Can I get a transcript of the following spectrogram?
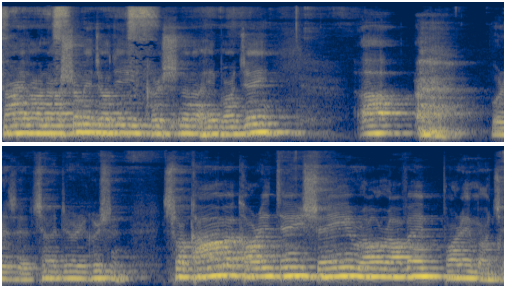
Charivanashrami jadi Krishna nahi bhaje. What is it? Chaduri Krishna. Swakama karite she ro rave pare macha.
